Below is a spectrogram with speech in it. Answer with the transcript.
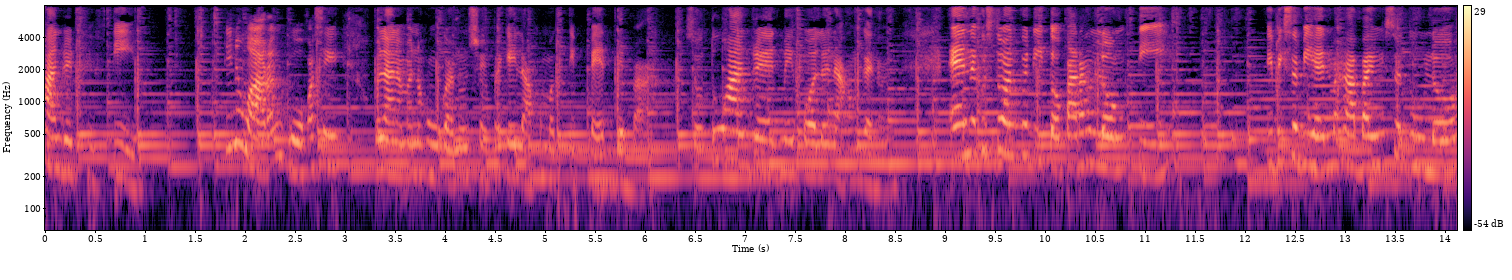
250 tinawaran ko kasi wala naman akong ganun. Siyempre, kailangan ko magtipid, ba diba? So, 200, may polo na akong ganun. And nagustuhan ko dito, parang long tee. Ibig sabihin, mahaba yung sa dulo.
